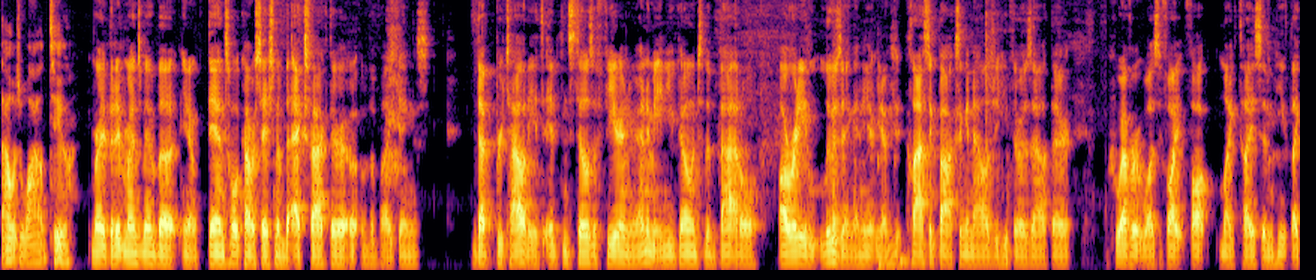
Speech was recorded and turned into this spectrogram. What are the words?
that was wild too. right. But it reminds me of the you know Dan's whole conversation of the X factor of the Vikings. That brutality, it, it instills a fear in your enemy, and you go into the battle already losing. And you, you know, classic boxing analogy he throws out there. Whoever it was who fight, fought Mike Tyson, he like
